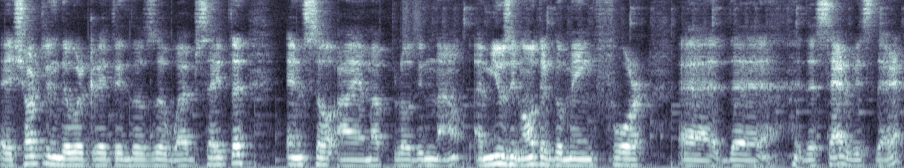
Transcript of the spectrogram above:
uh, shortly they were creating those uh, website and so I am uploading now. I'm using other domain for uh, the the service there,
